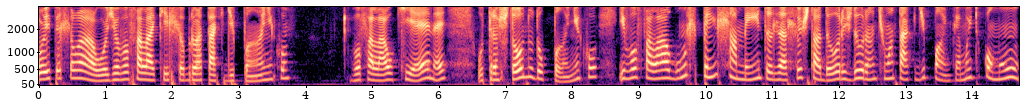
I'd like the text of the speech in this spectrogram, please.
Oi, pessoal. Hoje eu vou falar aqui sobre o ataque de pânico. Vou falar o que é, né, o transtorno do pânico e vou falar alguns pensamentos assustadores durante um ataque de pânico. É muito comum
